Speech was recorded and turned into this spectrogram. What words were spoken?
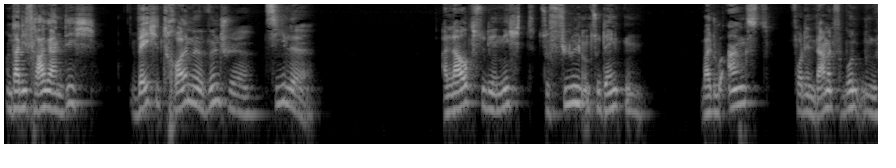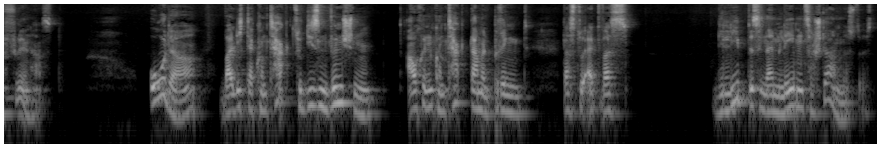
Und da die Frage an dich, welche Träume, Wünsche, Ziele erlaubst du dir nicht zu fühlen und zu denken, weil du Angst vor den damit verbundenen Gefühlen hast? Oder weil dich der Kontakt zu diesen Wünschen auch in Kontakt damit bringt, dass du etwas Geliebtes in deinem Leben zerstören müsstest.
